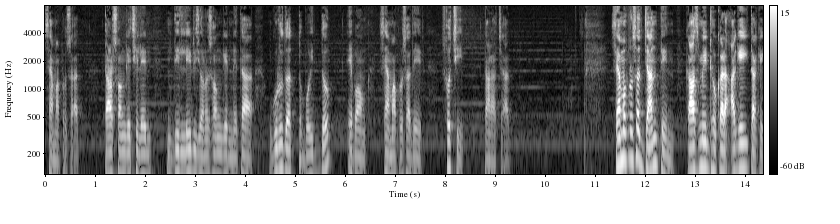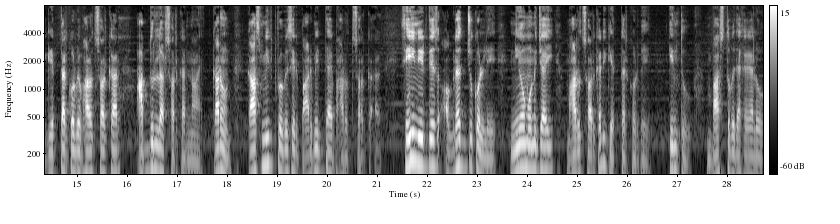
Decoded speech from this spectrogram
শ্যামাপ্রসাদ। তার সঙ্গে ছিলেন দিল্লির জনসংঘের নেতা গুরুদত্ত বৈদ্য এবং শ্যামাপ্রসাদের সচিব তারাচাঁদ। শ্যামাপ্রসাদ জানতেন, কাশ্মীর ঢোকার আগেই তাকে গ্রেপ্তার করবে ভারত সরকার আবদুল্লার সরকার নয়, কারণ কাশ্মীর প্রবেশের পারমিট দেয় ভারত সরকার। সেই নির্দেশ অগ্রাহ্য করলে নিয়ম অনুযায়ী ভারত সরকারই গ্রেপ্তার করবে। কিন্তু বাস্তবে দেখা গেল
